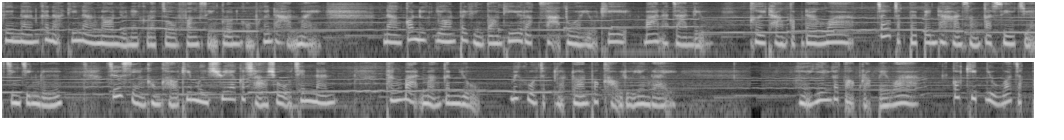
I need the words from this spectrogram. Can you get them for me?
คืนนั้นขณะที่นางนอนอยู่ในกระโจมฟังเสียงกลนของเพื่อนทหารใหม่ นางก็นึกย้อนไปถึงตอนที่รักษาตัวอยู่ที่บ้านอาจารย์หลิว เคยถามกับนางว่าเจ้าจักไปเป็นทหารสังกัดเซียวเจียจริง ๆ หรือ ชื่อเสียงของเขาที่เมืองเชี่ยก็เฉาโฉเช่นนั้น ทั้งบาดหมางกันอยู่ ไม่กลัวจะเดือดร้อนเพราะเขาหรืออย่างไร เหอเยี่ยนก็ตอบกลับไปว่า ก็คิดอยู่ว่าจักไป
